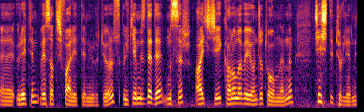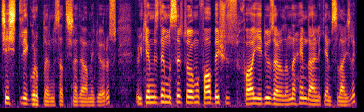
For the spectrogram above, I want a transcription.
e, üretim ve satış faaliyetlerini yürütüyoruz. Ülkemizde de mısır, ayçiçeği, kanola ve yonca tohumlarının çeşitli türlerini, çeşitli gruplarını satışına devam ediyoruz. Ülkemizde mısır tohumu FAO 500, FAO 700 aralığında hem danelik hem sılajlık.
